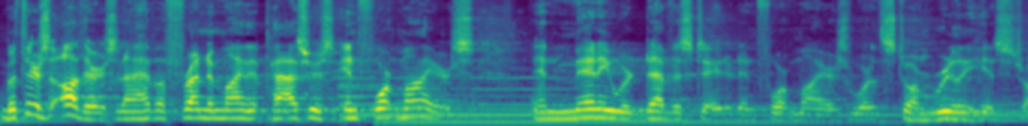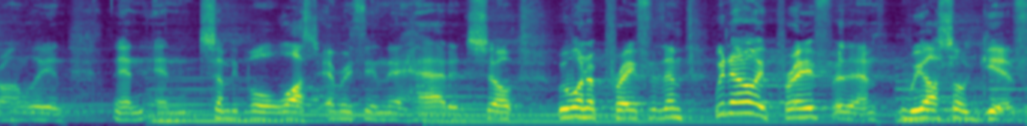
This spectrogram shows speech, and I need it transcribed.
But there's others, and I have a friend of mine that pastors in Fort Myers and many were devastated in Fort Myers where the storm really hit strongly and, and, and some people lost everything they had. And so we want to pray for them. We not only pray for them, we also give.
